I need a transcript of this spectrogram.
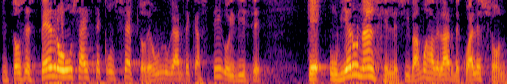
Entonces Pedro usa este concepto de un lugar de castigo y dice que hubieron ángeles, y vamos a hablar de cuáles son,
